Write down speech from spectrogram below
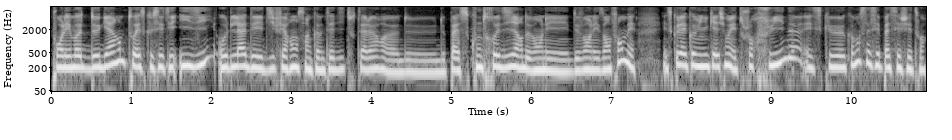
pour les modes de garde? Toi, est-ce que c'était easy au-delà des différences, hein, comme tu as dit tout à l'heure, euh, de de pas se contredire devant les devant les enfants, mais est-ce que la communication est toujours fluide? Est-ce que comment ça s'est passé chez toi?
